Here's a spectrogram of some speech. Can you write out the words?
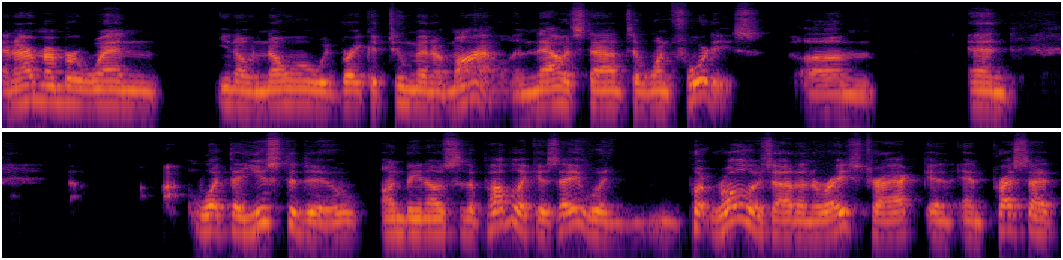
And I remember when you know no one would break a two minute mile, and now it's down to one forties. Um, and what they used to do, unbeknownst to the public, is they would put rollers out on the racetrack and, and press that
